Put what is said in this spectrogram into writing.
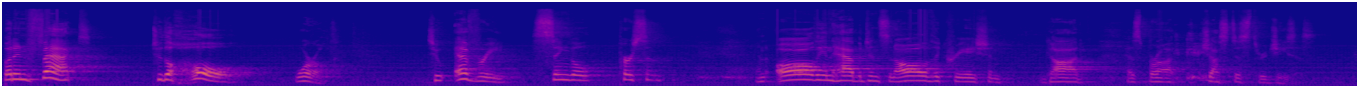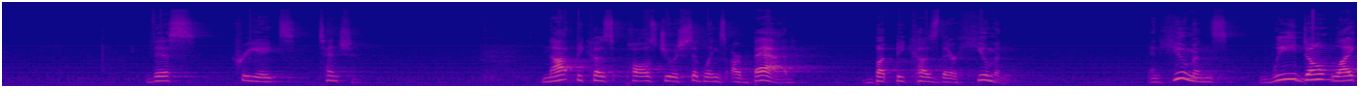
but in fact to the whole world, to every single person and all the inhabitants and all of the creation. God has brought justice through Jesus. This creates tension. Not because Paul's Jewish siblings are bad, but because they're human. And humans, we don't like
